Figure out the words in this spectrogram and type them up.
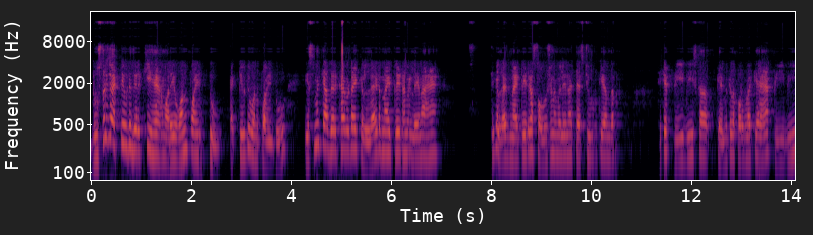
दूसरी जो एक्टिविटी दे रखी है हमारी 1.2 एक्टिविटी 1.2 इसमें क्या दे रखा है बेटा? एक लेड नाइट्रेट हमें लेना है। ठीक है लेड नाइट्रेट का सॉल्यूशन हमें लेना है टेस्ट ट्यूब के अंदर। ठीक है पीबी इसका केमिकल फॉर्मूला क्या है? पीबी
